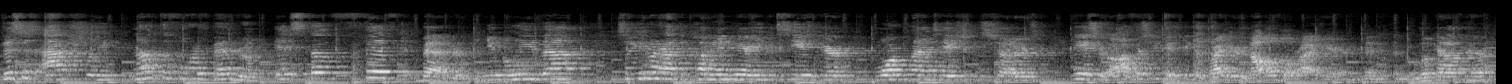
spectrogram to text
this is actually not the fourth bedroom, it's the fifth bedroom. Can you believe that? So you don't have to come in here, you can see it here, more plantation shutters. Hey, it's your office, you can, you can write your novel right here and, and look out there.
